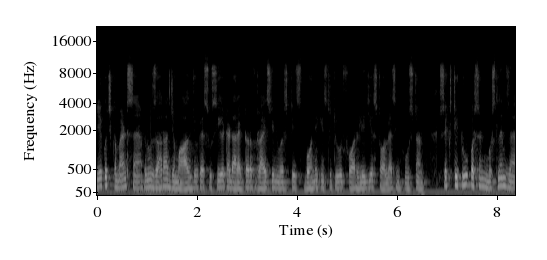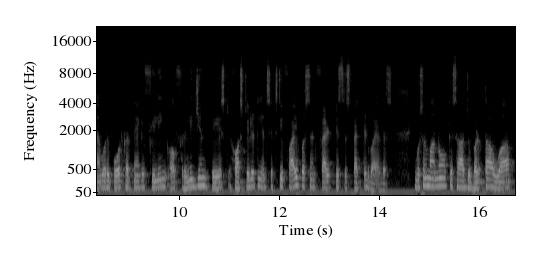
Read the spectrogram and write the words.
ये कुछ कमेंट्स हैं। चलो जहरा जमाल, जो कि एसोसिएट है director of Rice university's Boniuk institute for religious tolerance in Houston 62 percent Muslims हैं। वो रिपोर्ट करते हैं कि feeling of religion based hostility and 65 percent felt disrespected by others मुसलमानों के साथ जो बढ़ता हुआ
